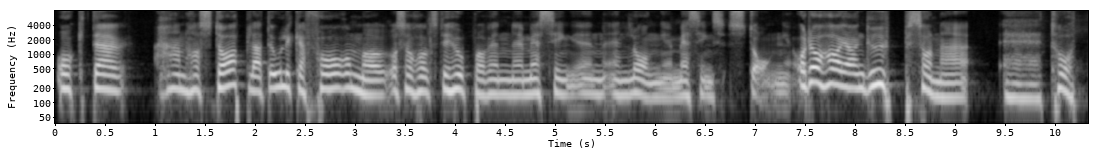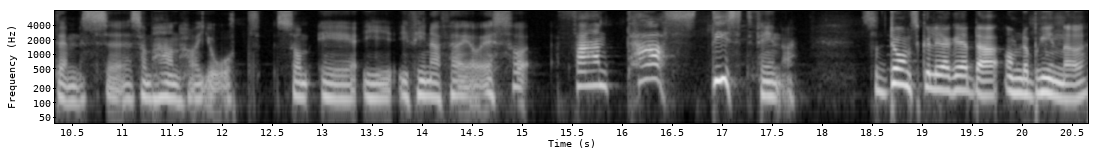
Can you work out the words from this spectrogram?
Och där han har staplat olika former och så hålls det ihop av en, eh, mässing, en, en lång eh, mässingsstång. Och då har jag en grupp såna eh, totems eh, som han har gjort som är i, i fina färger och är så fantastiskt fina. Så de skulle jag rädda om det brinner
